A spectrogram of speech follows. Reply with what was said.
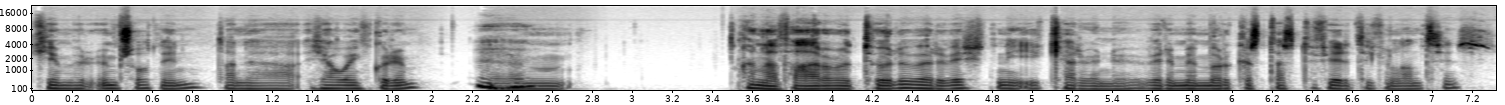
kemur umsóknin, þannig að hjá einhverjum mm -hmm. um, þannig að það er árið töluveri virkni í kerfinu. Við erum með mörgastærstu fyrirtækjum landsins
